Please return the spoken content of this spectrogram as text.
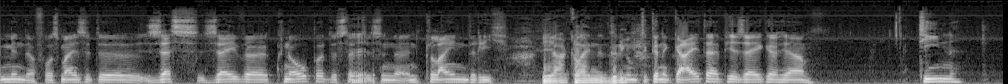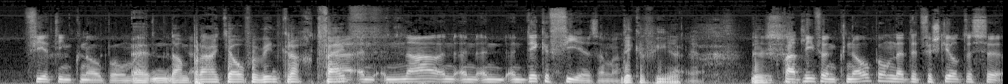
minder. Volgens mij is het eh, zes, zeven knopen. Dus dat is een, een klein drie. Ja, kleine En drie. om te kunnen kiten heb je zeker ja, tien, veertien knopen. Om En dan praat je over windkracht 5? Ja, een, nou, een, een, een, een dikke vier, zeg maar. Dikke 4. Ja, ja. Dus Ik praat liever een knopen, omdat het verschil tussen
